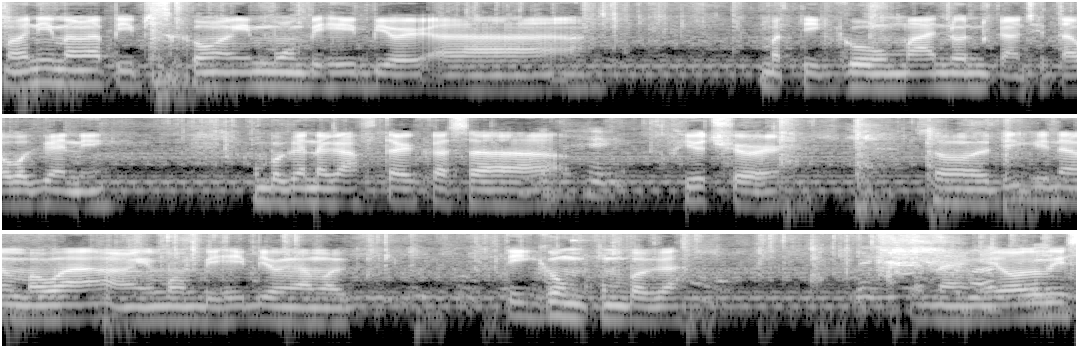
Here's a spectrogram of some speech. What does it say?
Mao ni mga pips kung ang imong behavior ah matigumanon ka si tawagan eh. Kumbaga nag-after ka sa future. So di gina mawa ang imong behavior nga mag tigom kumbaga. Kanang you always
